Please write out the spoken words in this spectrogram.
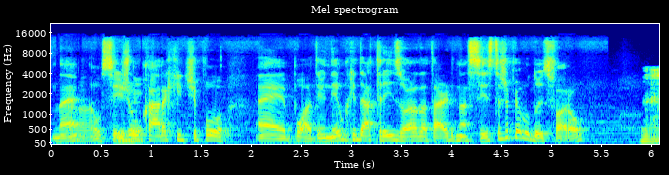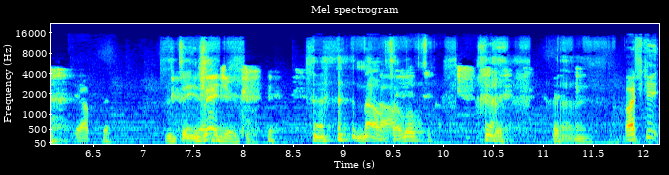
né? Aham. Ou seja Uhum. um cara que, tipo, é, porra, tem um nego que dá 3 horas da tarde na sexta já pegou dois farol. Entende? Né, Diego? Não, Tá. tá louco. Eu acho que,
